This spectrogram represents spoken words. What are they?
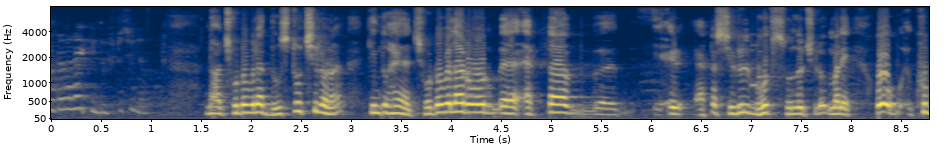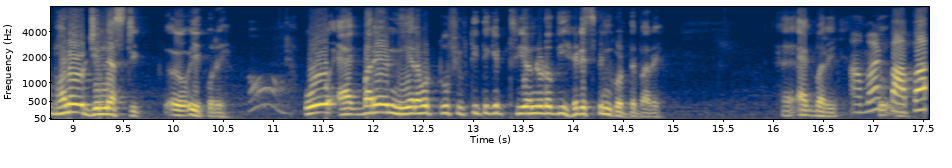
ছোটবেলায় কি দুষ্ট ছিল? না ছোটোবেলা দুষ্ট ছিল না কিন্তু হ্যাঁ ছোটোবেলার ওর একটা একটা শিডিউল বহুত সুন্দর ছিল। মানে ও খুব ভালো জিমন্যাস্টিক এ করে। ও ও একবারে নিয়ার অ্যাবাউট টু ফিফটি থেকে থ্রি হান্ড্রেড অব্দি হেড স্পিন করতে পারে। হ্যাঁ একবারে আমার পাপা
